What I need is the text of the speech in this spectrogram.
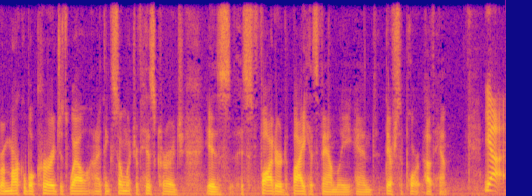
remarkable courage as well, and I think so much of his courage is, is foddered by his family and their support of him. Yeah,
